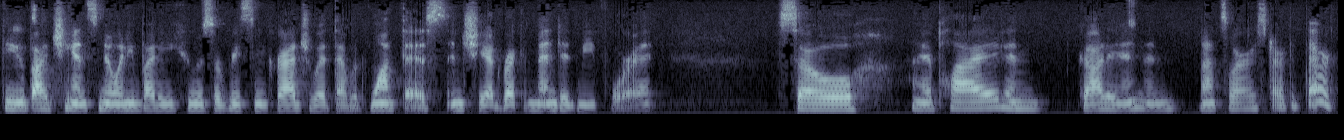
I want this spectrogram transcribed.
Do you by chance know anybody who's a recent graduate that would want this? And she had recommended me for it. So I applied and got in, and that's where I started there.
